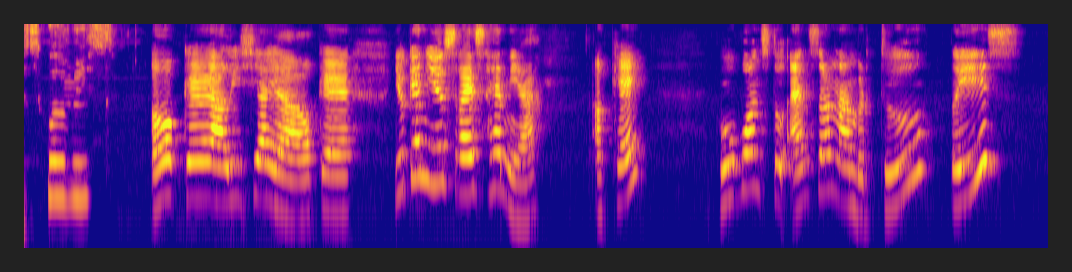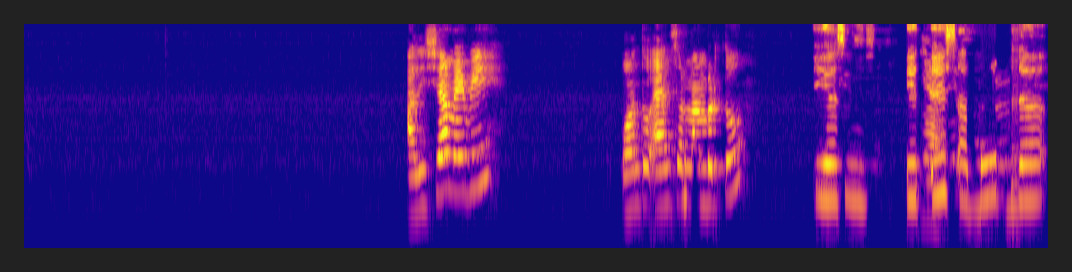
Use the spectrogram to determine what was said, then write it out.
school, Miss. Okay, Alicia ya. Okay. You can use raise hand ya. Oke. Who wants to answer number two, please? Alicia, maybe? Want to answer number two? Yes, Miss. It Yeah. is about the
